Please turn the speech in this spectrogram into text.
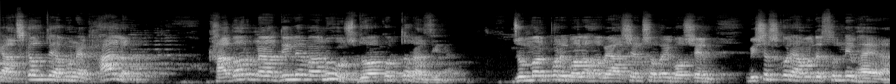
কি আজকাল তো এমন এক হাল। খাবার না দিলে মানুষ দোয়া করতে রাজি না। জুম্মার পরে বলা হবে, আসেন সবাই, বসেন। বিশেষ করে আমাদের সুন্নি ভাইয়েরা।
